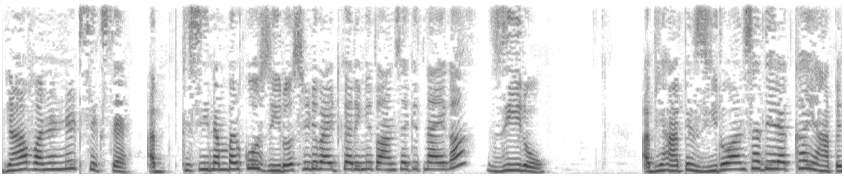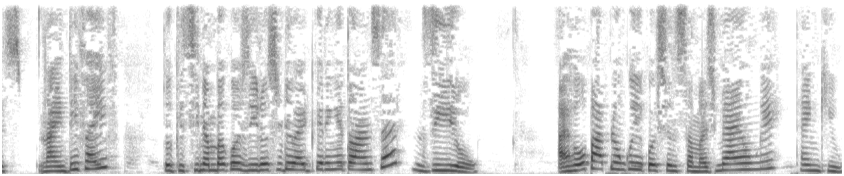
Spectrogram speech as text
यहाँ वन हंड्रेड सिक्स है। अब किसी नंबर को ज़ीरो से डिवाइड करेंगे तो आंसर कितना आएगा? ज़ीरो अब यहाँ पे ज़ीरो आंसर दे रखा है, यहाँ पे नाइन्टी फाइव तो किसी नंबर को ज़ीरो से डिवाइड करेंगे तो आंसर ज़ीरो आई होप आप लोगों को ये क्वेश्चन समझ में आए होंगे। थैंक यू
